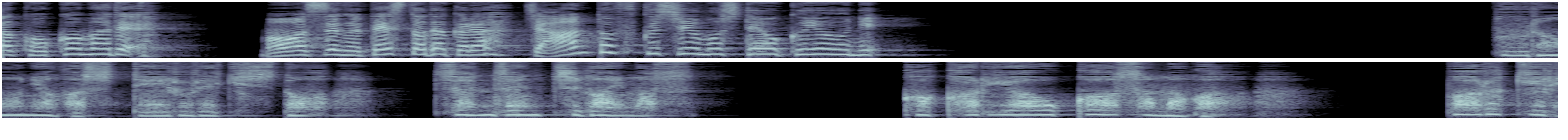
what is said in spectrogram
はここまで。もうすぐテストだから、ちゃんと復習もしておくように。ブローニャが知っている歴史と全然違います。カカリアお母様が、バルキリー。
